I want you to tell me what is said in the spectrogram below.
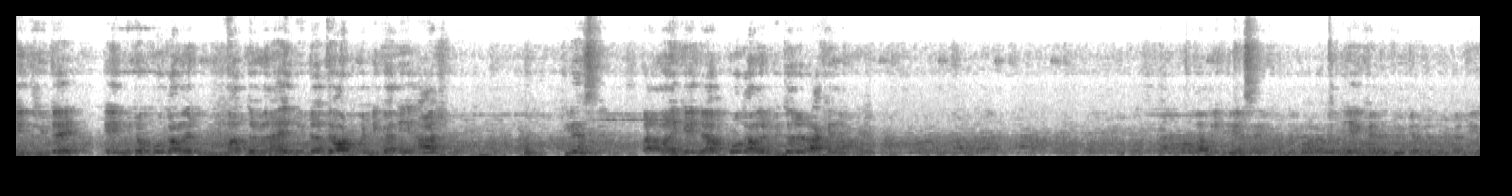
এই দুইটাই এই দুটো প্রোগ্রামের মাধ্যমে না এই দুইটাতে অটোমেটিক্যালি আসবে। ঠিক আছে? তার মানে কি এটা প্রোগ্রামের ভিতরে রাখে না। প্রোগ্রামই দিয়েছে প্রোগ্রামে দিয়ে এখানে দুইটাতে দুইটা দিয়ে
